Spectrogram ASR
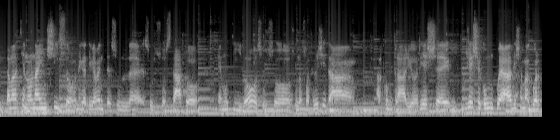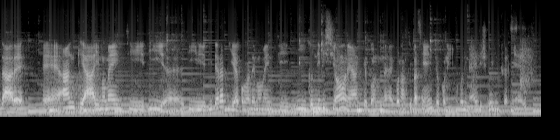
la malattia non ha inciso negativamente sul, sul suo stato emotivo, sul suo, sulla sua felicità, al contrario, riesce, riesce comunque a, diciamo, a guardare eh, anche ai momenti di, eh, di, di, terapia come dei momenti di condivisione anche con, con altri pazienti o con i, con i medici o gli infermieri.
